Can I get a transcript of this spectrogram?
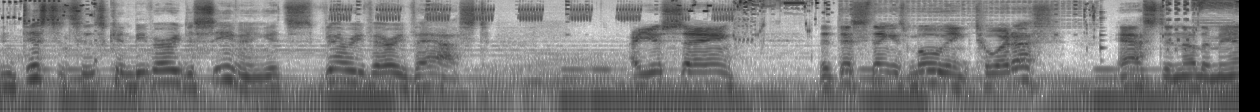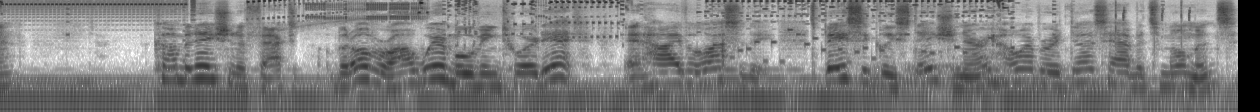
and distances can be very deceiving. It's very, very vast. Are you saying that this thing is moving toward us? asked another man. A combination of factors, but overall, we're moving toward it at high velocity. It's basically stationary, however, it does have its moments.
